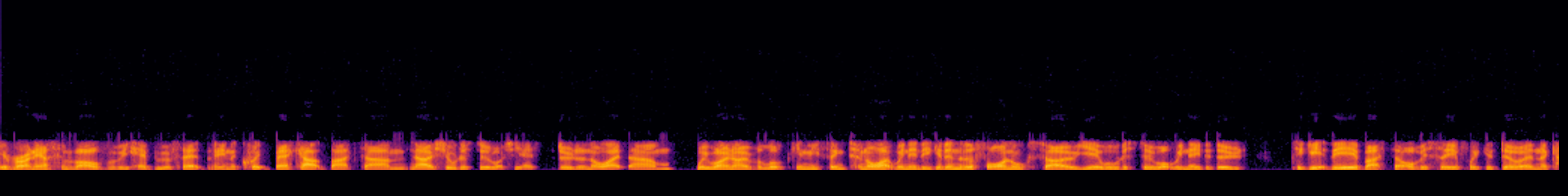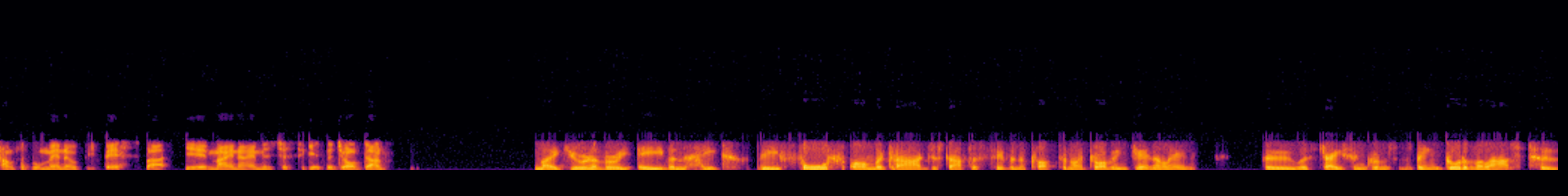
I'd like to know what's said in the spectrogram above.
everyone else involved will be happy with that being a quick backup. But um, no, she'll just do what she has to do tonight. Um, we won't overlook anything tonight. We need to get into the final. So, yeah, we'll just do what we need to do to get there. But uh, obviously, if we could do it in a comfortable manner, it would be best. But, yeah, main aim is just to get the job done. Mate, you're in a very even heat. The fourth on the card just after 7 o'clock tonight, driving Janalan, who with Jason Grimson's been good in the last two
